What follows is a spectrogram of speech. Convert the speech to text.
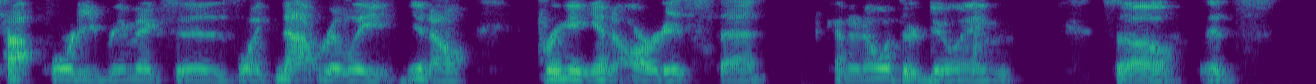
top 40 remixes, like not really, you know, bringing in artists that kind of know what they're doing. So it's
